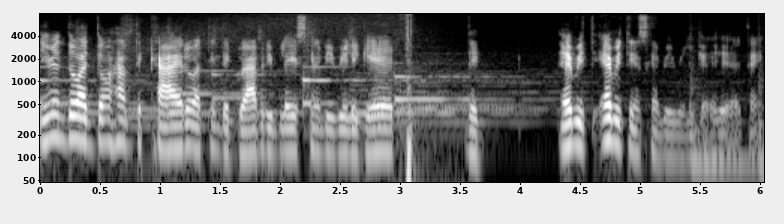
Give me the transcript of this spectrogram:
even though I don't have the Kaido. I think the Gravity Blade is going to be really good. Every, Everything's going to be really good here, I think.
